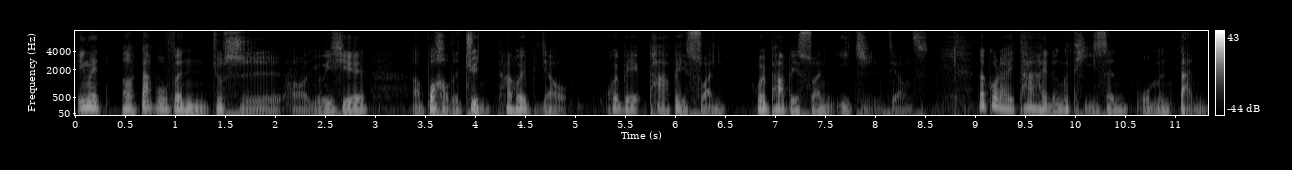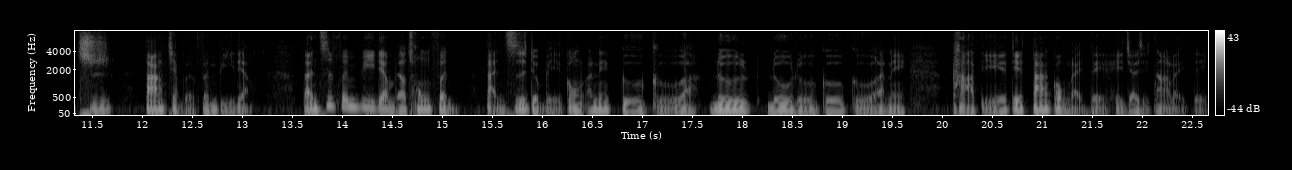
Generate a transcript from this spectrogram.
因为呃，大部分就是呃有一些啊、呃、不好的菌，它会比较会被怕被酸，会怕被酸抑制这样子。那过来，它还能够提升我们胆汁大家的分泌量，胆汁分泌量比较充分。胆汁就别讲安尼哥哥啊，啰啰啰哥哥安尼卡碟的打工来的，或者是胆来的。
